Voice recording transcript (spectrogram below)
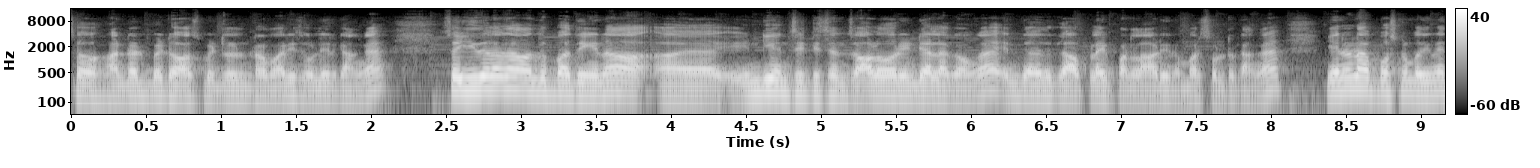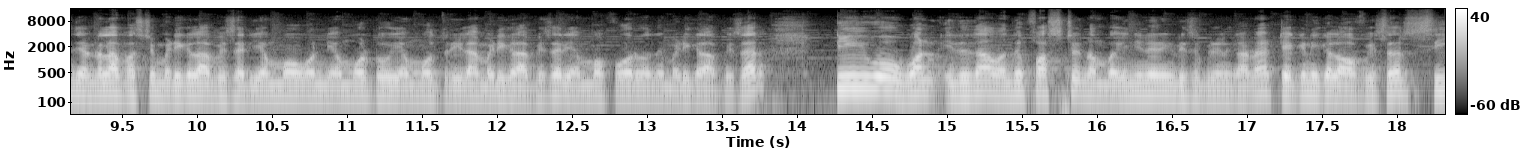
ஸோ ஹண்ட்ரட் பெட் ஹாஸ்பிட்டல்ன்ற மாதிரி சொல்லியிருக்காங்க. ஸோ இதில் தான் வந்து பார்த்தீங்கன்னா இந்தியன் சிட்டிசன்ஸ் ஆல் ஓவர் இந்தியாவில் இருக்கவங்க இந்த இதுக்கு அப்ளை பண்ணலாம் அப்படின்ற மாதிரி சொல்லியிருக்காங்க என்னென்ன போஸ்ட்னு பார்த்தீங்கன்னா ஜென்ரலாக first medical officer MO one MO two MO த்ரீலாம் மெடிக்கல் ஆஃபீஸர் எம்ஓ ஃபோர் வந்து மெடிக்கல் ஆஃபீஸர் டிஓ ஒன் இதுதான் வந்து ஃபஸ்ட்டு நம்ம இன்ஜினியரிங் டிசிப்ளினுக்கான technical officer C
